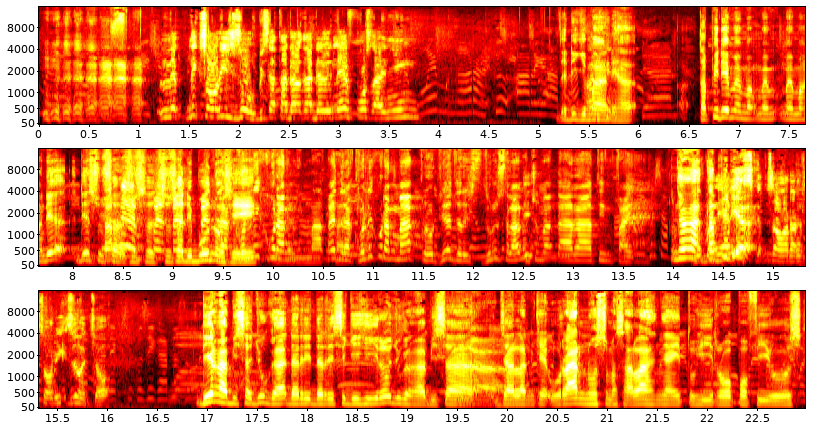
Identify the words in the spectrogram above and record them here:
Lihat Nick Sorizo bisa kadal-kadalin Evos anjing. Jadi gimana nih? Tapi dia memang mem- memang dia dia susah Tapi susah susah dibunuh sih. Ini kurang. Pendragon ini kurang makro. Dia dari dulu selalu cuma ke arah tim fight. Enggak, tapi dia se- seorang Sorizo, Cok. Dia nggak bisa juga dari dari segi hero juga nggak bisa Iya. jalan kayak Uranus masalahnya itu hero Povius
